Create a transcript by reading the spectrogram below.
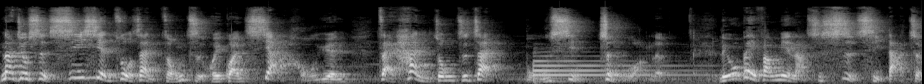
那就是西线作战总指挥官夏侯渊在汉中之战不幸阵亡了。刘备方面啊是士气大振，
